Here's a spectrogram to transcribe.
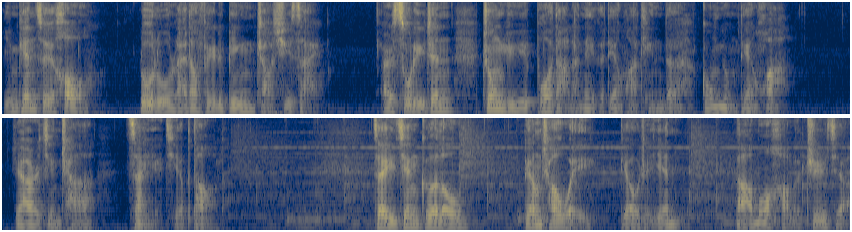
影片最后，露露来到菲律宾找旭仔，而苏丽珍终于拨打了那个电话亭的公用电话。然而，警察再也接不到了。在一间阁楼，梁朝伟叼着烟，打磨好了指甲，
